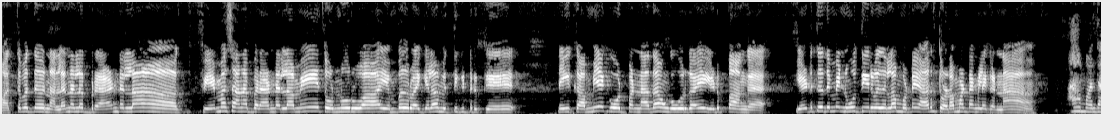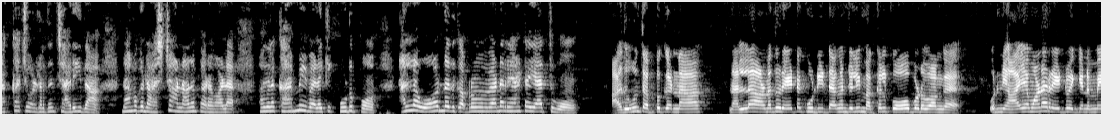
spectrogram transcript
மற்ற மற்ற நல்ல நல்ல பிராண்ட் எல்லாம் ஃபேமஸான பிராண்ட் எல்லாமே தொண்ணூறுரூவா எண்பது ரூபாய்க்கெல்லாம் வித்துக்கிட்டு இருக்கு. நீங்கள் கம்மியாக கோட் பண்ணாதான் உங்கள் ஊறுகாயை எடுப்பாங்க. எடுத்ததுமே நூற்றி இருபதெல்லாம் மட்டும் யாரும் தொட மாட்டாங்களே கண்ணா. ஆமா அந்த அக்கா சொல்றது சரிதான். நமக்கு நஷ்டம் ஆனாலும் பரவாயில்ல. அதுல கம்மி விலைக்கு கொடுப்போம். நல்லா ஓடினதுக்கு அப்புறம் வேணா ரேட்டை ஏத்துவோம். அதுவும் தப்பு கண்ணா. நல்லா ஆனதும் ரேட்டை கூட்டிட்டாங்கன்னு சொல்லி மக்கள் கோவப்படுவாங்க. ஒரு நியாயமான ரேட் வைக்கணுமே.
